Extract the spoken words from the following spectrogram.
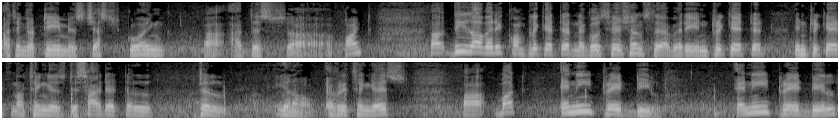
I think, a team is just going uh, at this uh, point. Uh, these are very complicated negotiations. They are very intricate. Intricate. Nothing is decided till, till you know, everything is. Uh, but any trade deal, any trade deal.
